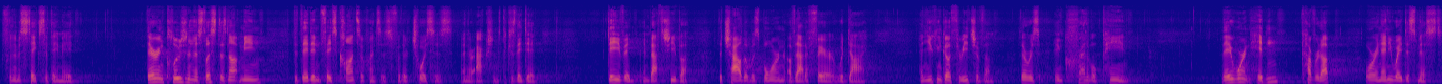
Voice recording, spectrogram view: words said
for the mistakes that they made. Their inclusion in this list does not mean that they didn't face consequences for their choices and their actions, because they did. David and Bathsheba, the child that was born of that affair, would die. And you can go through each of them there was incredible pain. They weren't hidden, covered up, or in any way dismissed.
